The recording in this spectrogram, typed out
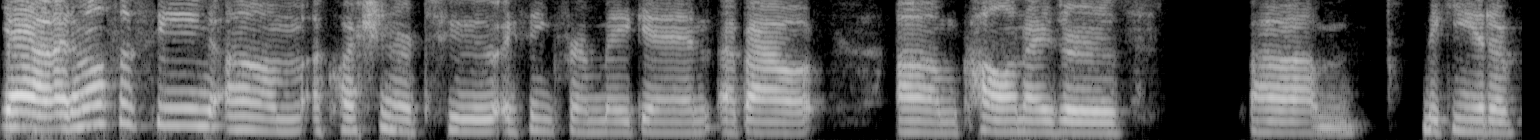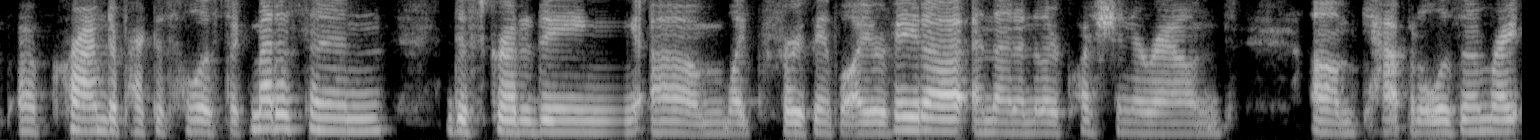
Yeah, and I'm also seeing um, a question or two, I think, from Megan about um, colonizers um, making it a, a, crime to practice holistic medicine, discrediting, um, like, for example, Ayurveda, and then another question around um, capitalism, right?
